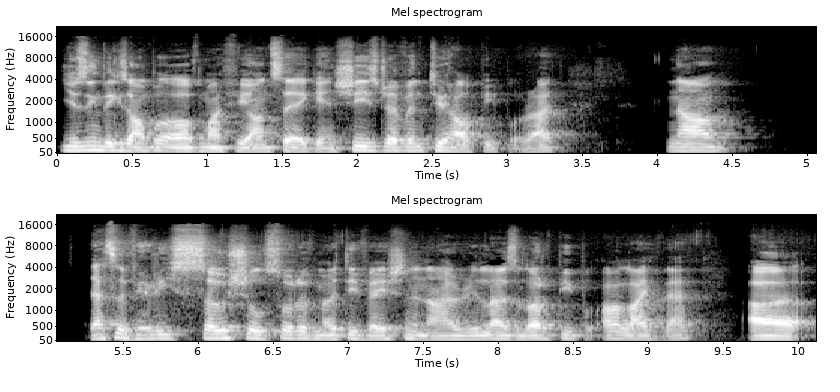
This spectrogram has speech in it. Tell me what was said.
using the example of my fiance again, she's driven to help people, right? Now, that's a very social sort of motivation, and I realize a lot of people are like that. Uh,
